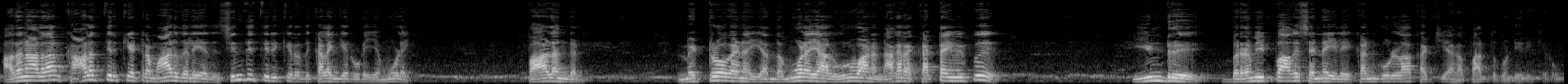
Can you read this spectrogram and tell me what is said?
அதனால்தான் காலத்திற்கேற்ற மாறுதலை அது சிந்தித்திருக்கிறது கலைஞருடைய மூளை. பாலங்கள் மெட்ரோவென அந்த மூளையால் உருவான நகர கட்டமைப்பு இன்று பிரமிப்பாக சென்னையிலே கண்கொள்ளா காட்சியாக பார்த்து கொண்டிருக்கிறோம்.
